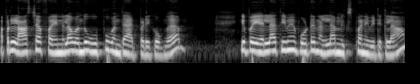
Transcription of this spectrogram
அப்புறம் லாஸ்ட்டாக ஃபைனலாக வந்து உப்பு வந்து ஆட் பண்ணிக்கோங்க. இப்போ எல்லாத்தையுமே போட்டு நல்லா மிக்ஸ் பண்ணி விட்டுக்கலாம்.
